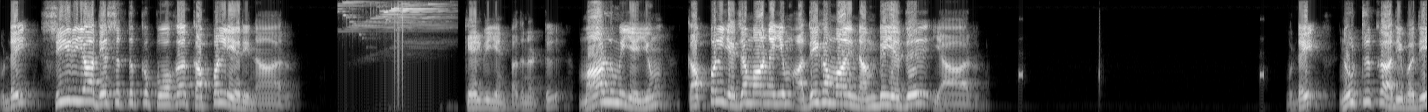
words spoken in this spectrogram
விடை சீரியா தேசத்துக்கு போக கப்பல் ஏறினார். கேள்வி எண் பதினெட்டு. மாலுமியையும் கப்பல் எஜமானையும் அதிகமாய் நம்பியது யார்? விடை நூற்றுக்கு அதிபதி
